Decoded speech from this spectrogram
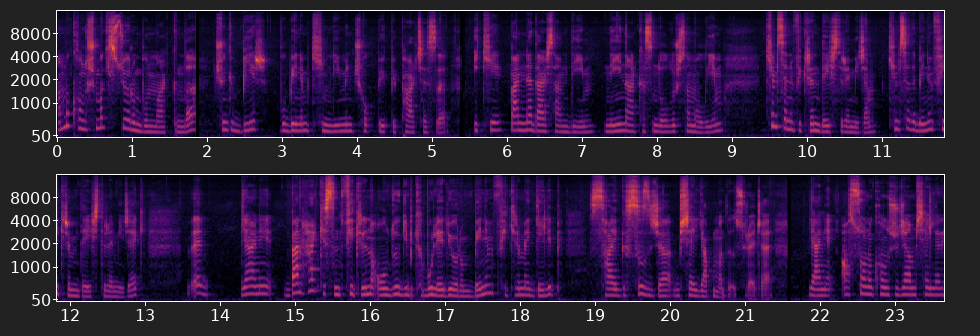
Ama konuşmak istiyorum bunun hakkında. Çünkü bir, bu benim kimliğimin çok büyük bir parçası. İki, ben ne dersem diyeyim, neyin arkasında olursam olayım, kimsenin fikrini değiştiremeyeceğim. Kimse de benim fikrimi değiştiremeyecek. Ve yani ben herkesin fikrini olduğu gibi kabul ediyorum. Benim fikrime gelip saygısızca bir şey yapmadığı sürece. Yani az sonra konuşacağım şeylere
